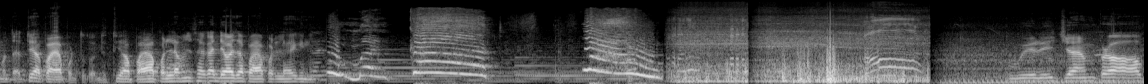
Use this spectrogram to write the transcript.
मग तुझ्या पाया पडतो तो. तुझ्या पाया पडल्या म्हणजे सगळ्या देवाच्या पाया पडल्या आहे की नाही? Very jam prop.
